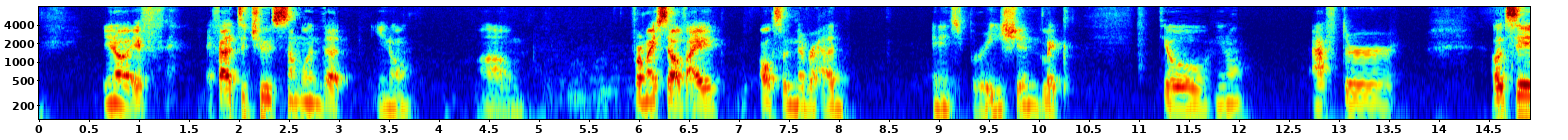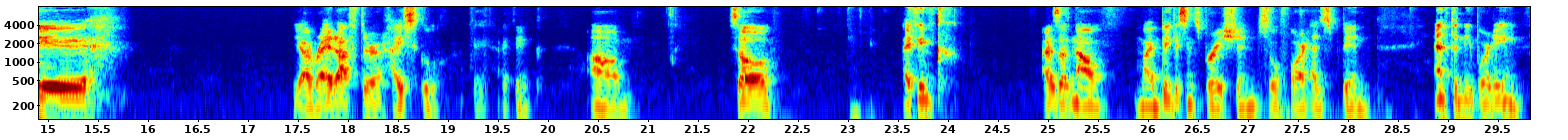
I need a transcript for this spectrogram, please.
you know, if if I had to choose someone that you know, um, for myself, I also never had an inspiration like till you know after I would say yeah, right after high school, okay, I think. Um, so I think as of now, my biggest inspiration so far has been Anthony Bourdain.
